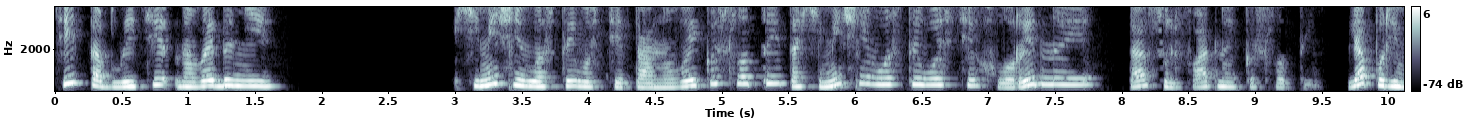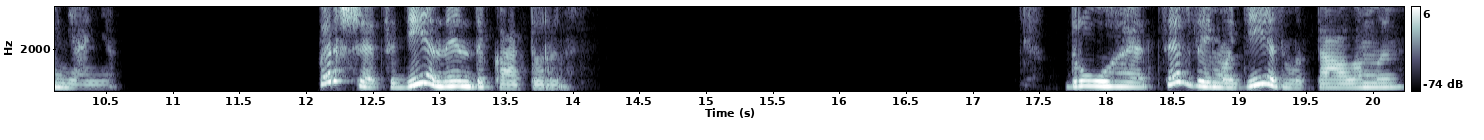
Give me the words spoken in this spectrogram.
Цій таблиці наведені хімічні властивості танової кислоти та хімічні властивості хлоридної та сульфатної кислоти. Для порівняння. Перше це дія на індикатори. Друге це взаємодія з металами.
